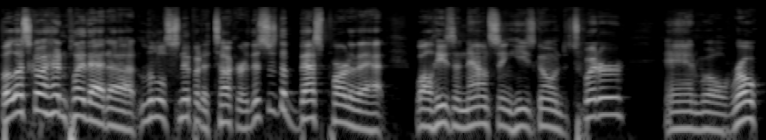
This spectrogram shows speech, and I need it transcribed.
But let's go ahead and play that uh, little snippet of Tucker. This is the best part of that. While he's announcing he's going to Twitter, and we'll roll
